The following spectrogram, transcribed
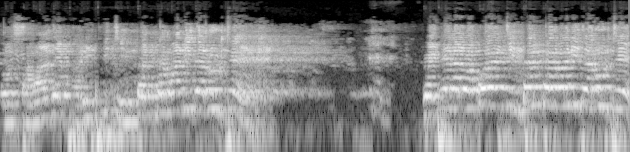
તો સમાજે ફરીથી ચિંતન કરવાની જરૂર છે. બેઠેલા લોકોએ ચિંતન કરવાની જરૂર છે.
